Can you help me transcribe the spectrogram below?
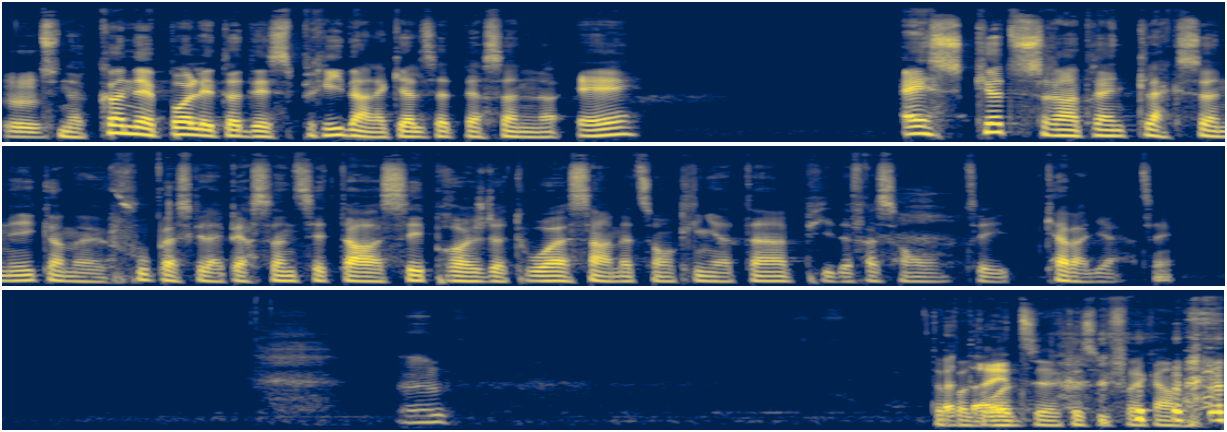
Hmm. Tu ne connais pas l'état d'esprit dans lequel cette personne-là est. Est-ce que tu seras en train de klaxonner comme un fou parce que la personne s'est tassée proche de toi sans mettre son clignotant puis de façon cavalière? Hmm. T'as pas le droit de dire que tu le ferais quand même.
